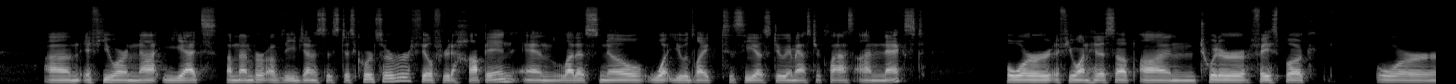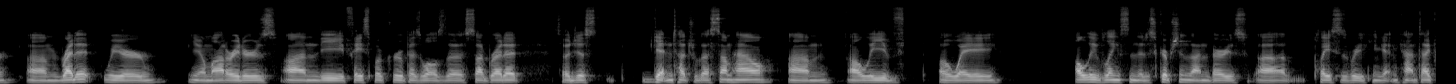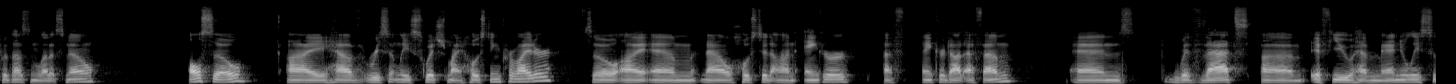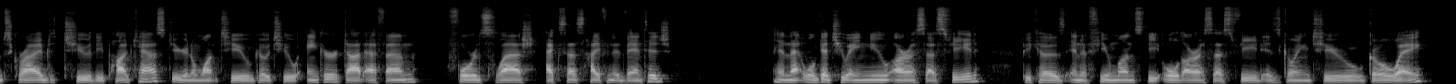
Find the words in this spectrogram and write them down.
Um, if you are not yet a member of the Genesys Discord server, feel free to hop in and let us know what you would like to see us do a masterclass on next. Or if you want to hit us up on Twitter, Facebook, or um, Reddit. We're you know moderators on the Facebook group as well as the subreddit. So just get in touch with us somehow. Um, I'll leave away. I'll leave links in the descriptions on various uh, places where you can get in contact with us and let us know. Also, I have recently switched my hosting provider, so I am now hosted on Anchor, F, Anchor.fm, and with that, um, if you have manually subscribed to the podcast, you're going to want to go to anchor.fm forward slash excess hyphen advantage, and that will get you a new RSS feed because in a few months the old RSS feed is going to go away.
